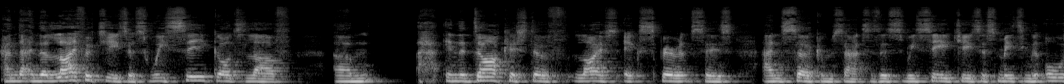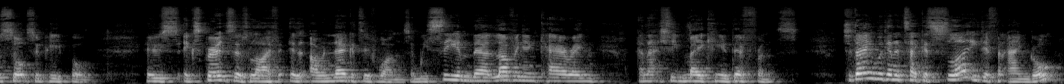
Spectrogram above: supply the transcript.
and that in the life of Jesus, we see God's love um, in the darkest of life's experiences and circumstances as we see Jesus meeting with all sorts of people whose experiences of life are negative ones. And we see him there loving and caring and actually making a difference. Today, we're going to take a slightly different angle.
